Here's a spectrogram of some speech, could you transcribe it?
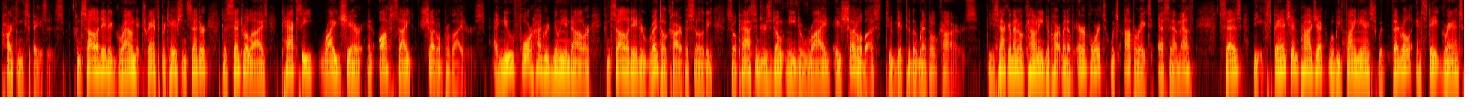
parking spaces. Consolidated Ground Transportation Center to centralize taxi, rideshare, and off-site shuttle providers. A new $400 million consolidated rental car facility so passengers don't need to ride a shuttle bus to get to the rental cars. The Sacramento County Department of Airports, which operates SMF, says the expansion project will be financed with federal and state grants,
